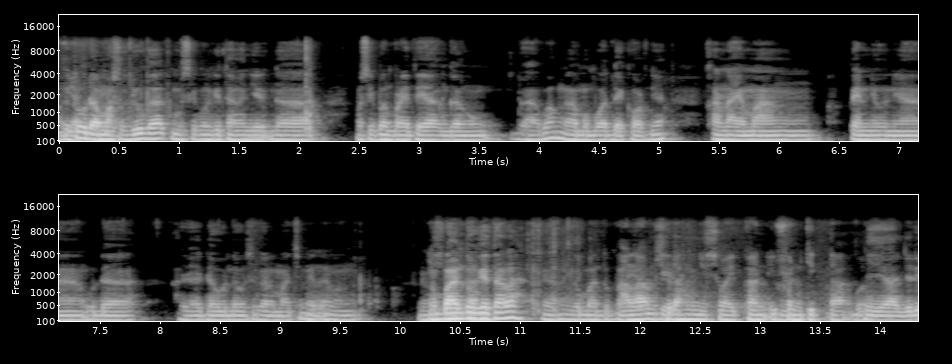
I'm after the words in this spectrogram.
itu Biasa. udah masuk juga meskipun kita nggak meskipun panitia nggak nggak apa nggak membuat dekornya karena emang venue-nya udah ada daun-daun segala macam itu Hmm. emang ngebantu kita lah. ya, ngebantu alam panitia. sudah menyesuaikan event kita bos. Iya jadi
